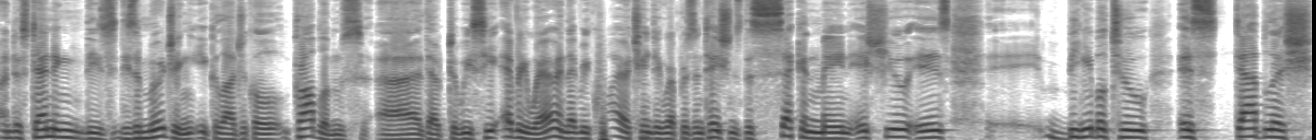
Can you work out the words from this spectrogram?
understanding these these emerging ecological problems uh, that we see everywhere and that require changing representations. The second main issue is uh, being able to establish,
